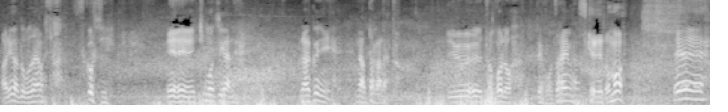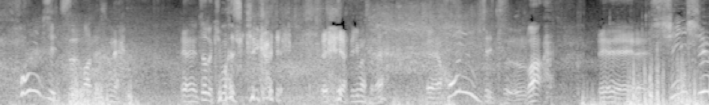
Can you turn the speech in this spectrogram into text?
た。ありがとうございました。少しえー、気持ちがね楽になったかなというところでございますけれども、えー、本日はですね、えー、ちょっと気持ち切り替えて、えー、やっていきますね、え本日は、え新州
